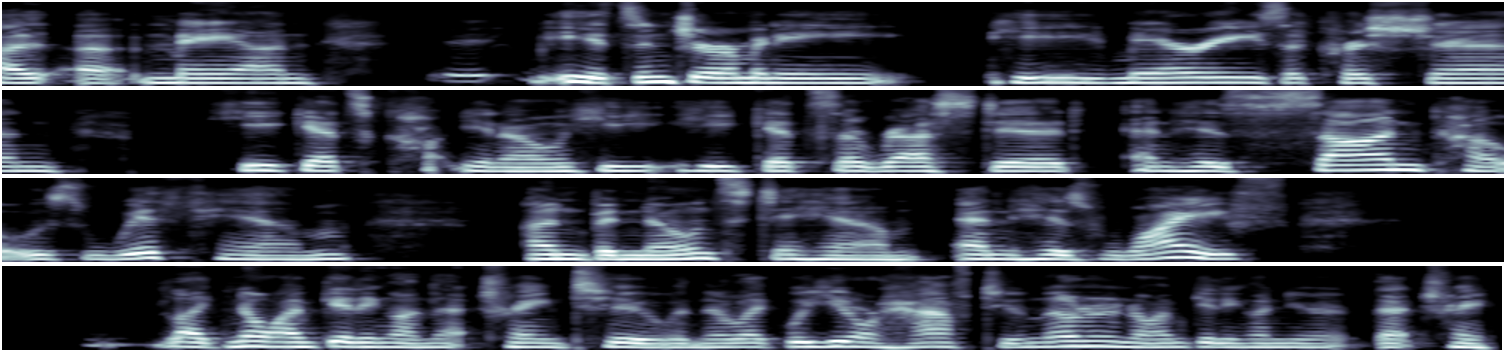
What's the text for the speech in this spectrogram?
uh, man. eh, It's in Germany. He marries a Christian he gets you know he he gets arrested and his son goes with him unbeknownst to him and his wife like no i'm getting on that train too and they're like well you don't have to. No no no i'm getting on your that train.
